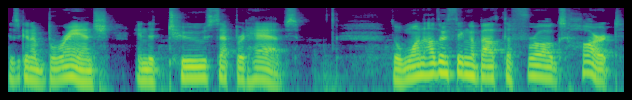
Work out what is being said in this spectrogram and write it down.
is going to branch into two separate halves. The one other thing about the frog's heart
